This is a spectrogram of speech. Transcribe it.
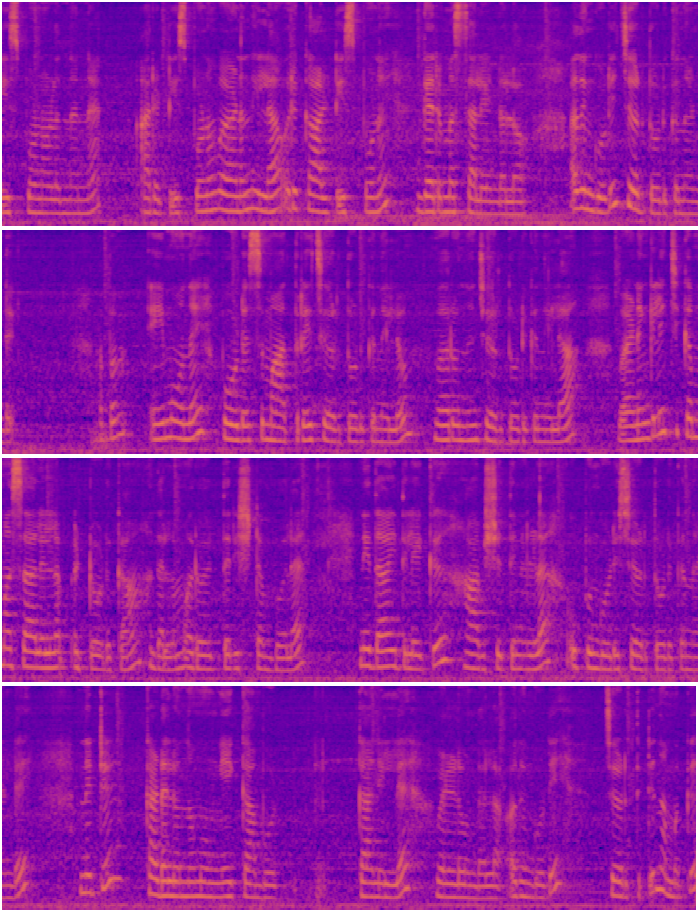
ടീസ്പൂണോളം തന്നെ അര ടീസ്പൂണും വേണമെന്നില്ല ഒരു കാൽ ടീസ്പൂണ് ഗരം മസാല ഉണ്ടല്ലോ അതും കൂടി ചേർത്ത് കൊടുക്കുന്നുണ്ട്. അപ്പം ഈ മൂന്ന് പൗഡേഴ്സ് മാത്രമേ ചേർത്ത് കൊടുക്കുന്നുള്ളൂ വേറൊന്നും ചേർത്ത് കൊടുക്കുന്നില്ല. വേണമെങ്കിൽ ചിക്കൻ മസാല എല്ലാം ഇട്ട് കൊടുക്കാം അതെല്ലാം ഓരോരുത്തർ ഇഷ്ടം പോലെ. ഇനി ഇതാ ഇതിലേക്ക് ആവശ്യത്തിനുള്ള ഉപ്പും കൂടി ചേർത്ത് കൊടുക്കുന്നുണ്ട്. എന്നിട്ട് കടലൊന്ന് മുങ്ങിക്കാൻ പോ ക്കാനില്ല വെള്ളം ഉണ്ടല്ലോ അതും കൂടി ചേർത്തിട്ട് നമുക്ക്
